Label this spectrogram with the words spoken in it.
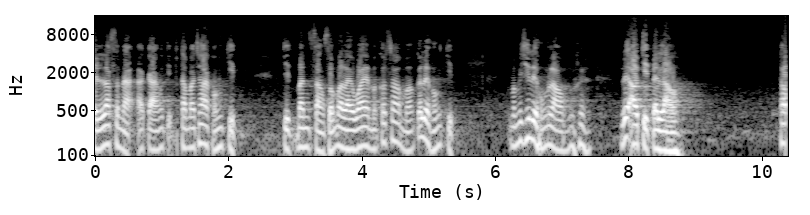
ป็นลักษณะอาการของจิตธรรมชาติของจิต จิตมันสั่งสมอะไรไว้ มันก็เศร้าหมองก็เรื่องของจิต มันไม่ใช่เรื่องของเรา หรือเอาจิตเป็นเรา ถ้า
